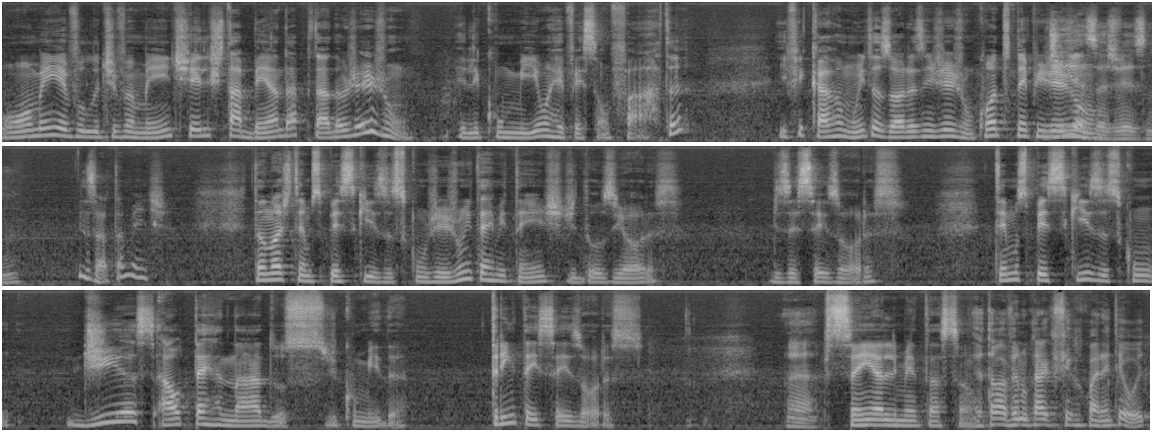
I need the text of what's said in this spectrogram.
homem evolutivamente ele está bem adaptado ao jejum. Ele comia uma refeição farta e ficava muitas horas em jejum. Quanto tempo em Dias, jejum? às vezes, né? Exatamente. Então nós temos pesquisas com jejum intermitente de 12 horas, 16 horas. Temos pesquisas com dias alternados de comida, 36 horas, É. sem alimentação. Eu tava vendo um cara que fica 48.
